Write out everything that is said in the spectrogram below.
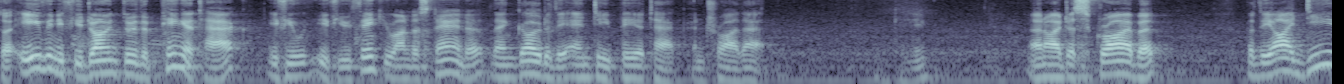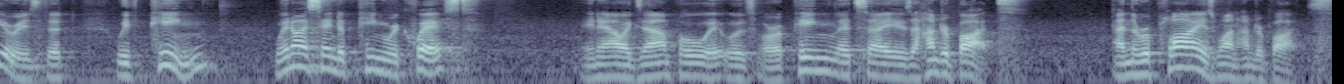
So even if you don't do the ping attack, if you, if you think you understand it, then go to the NTP attack and try that. Okay. And I describe it, but the idea is that with ping, when I send a ping request, in our example it was, or a ping, let's say, is 100 bytes, and the reply is 100 bytes.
